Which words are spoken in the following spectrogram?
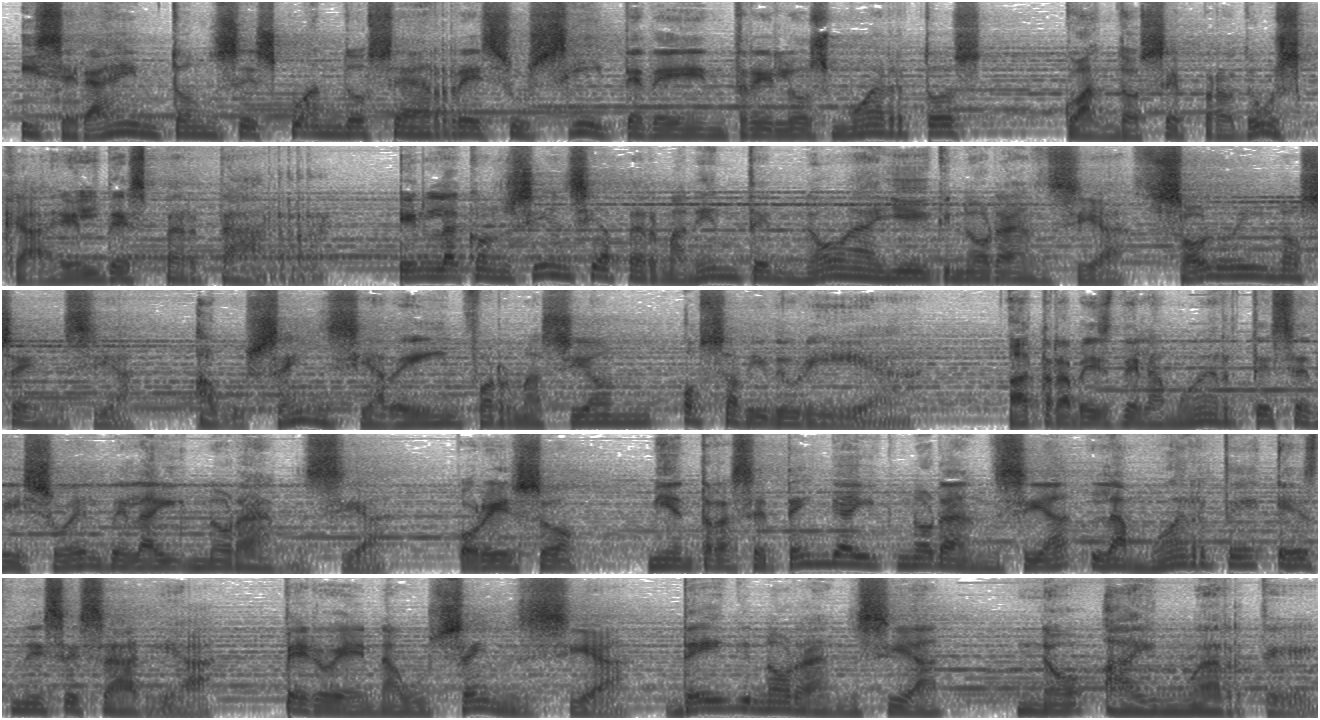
y será entonces cuando se resucite de entre los muertos, cuando se produzca el despertar. En la conciencia permanente no hay ignorancia, solo inocencia, ausencia de información o sabiduría. A través de la muerte se disuelve la ignorancia. Por eso, mientras se tenga ignorancia, la muerte es necesaria. Pero en ausencia de ignorancia, no hay muerte.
